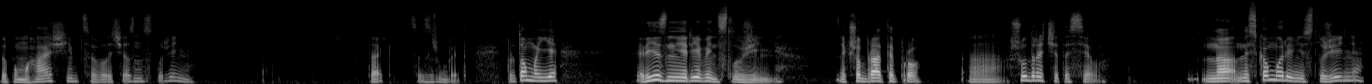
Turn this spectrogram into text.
допомагаєш їм, це величезне служіння. Так, це зробити. При тому є різний рівень служіння. Якщо брати про е, шудра чи тасєву, на низькому рівні служіння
